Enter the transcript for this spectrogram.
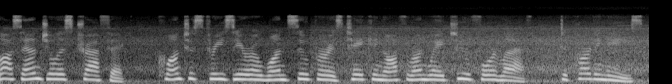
Los Angeles traffic. Qantas 301 Super is taking off runway 24 left, departing east.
